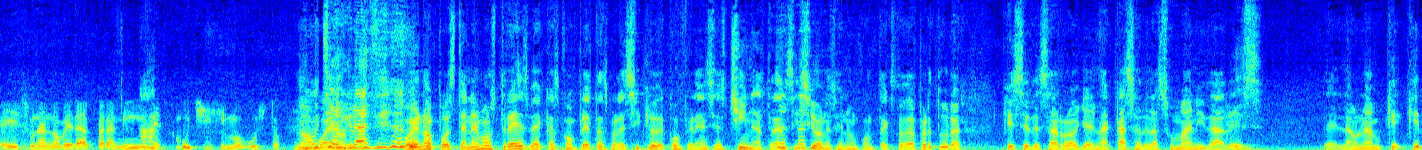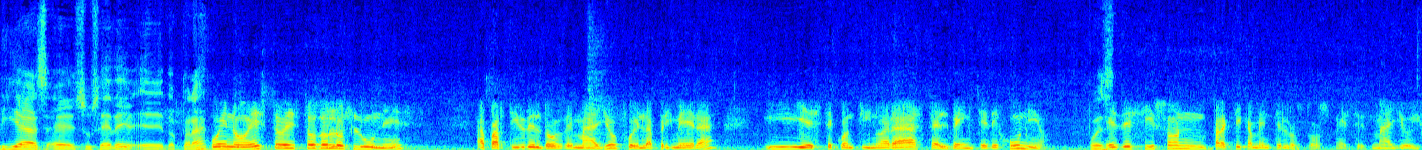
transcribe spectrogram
es una novedad para mí, me da muchísimo gusto. No, Muchas bueno, gracias. Bueno, pues tenemos tres becas completas para el ciclo de conferencias China, Transiciones en un contexto de apertura, que se desarrolla en la Casa de las Humanidades de la UNAM. ¿Qué, qué días eh, sucede, eh, doctora? Bueno, esto es todos los lunes, a partir del 2 de mayo fue la primera y este continuará hasta el 20 de junio. Pues- es decir, son prácticamente los dos meses, mayo y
